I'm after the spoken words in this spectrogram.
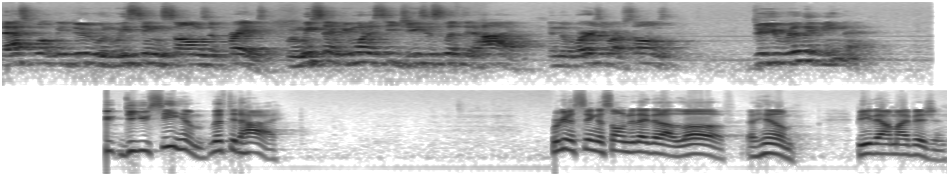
That's what we do when we sing songs of praise. When we say we want to see Jesus lifted high in the words of our songs, do you really mean that? Do you see him lifted high? We're going to sing a song today that I love, a hymn, Be Thou My Vision.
